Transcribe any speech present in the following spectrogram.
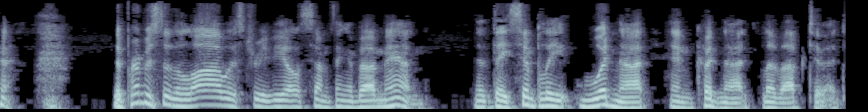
The purpose of the law was to reveal something about man, that they simply would not and could not live up to it,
